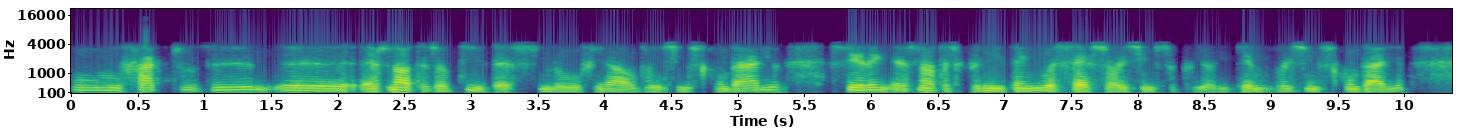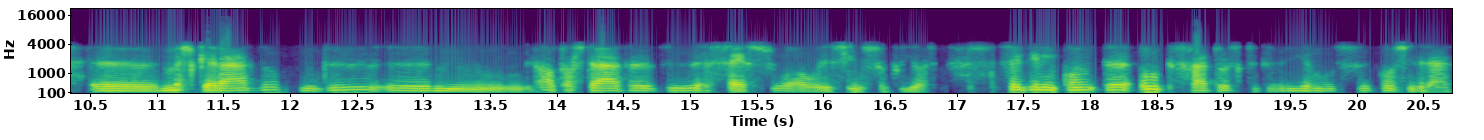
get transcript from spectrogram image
pelo facto de eh, as notas obtidas no final do ensino secundário serem as notas que permitem o acesso ao ensino superior. E temos o ensino secundário eh, mascarado de eh, autoestrada de acesso ao ensino superior, sem ter em conta outros fatores que deveríamos considerar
